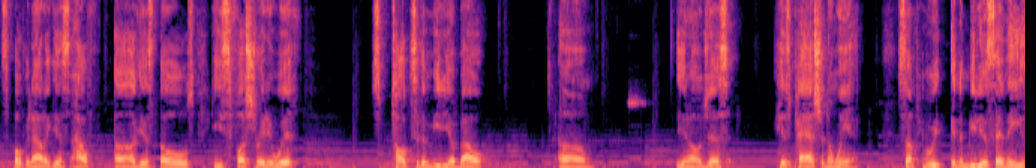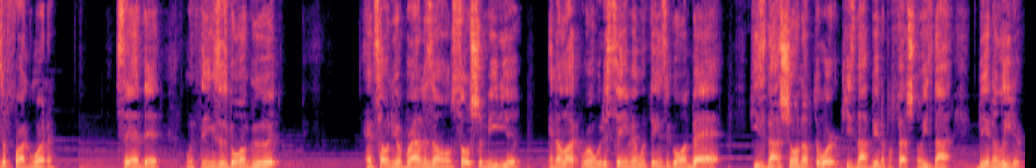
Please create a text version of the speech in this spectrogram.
spoken out against how uh, against those he's frustrated with talk to the media about, um, you know, just his passion to win. Some people in the media saying that he's a front runner, saying that when things is going good, Antonio Brown is on social media in the locker room with his team, and when things are going bad, he's not showing up to work. He's not being a professional. He's not being a leader.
